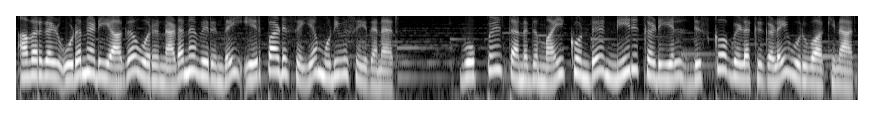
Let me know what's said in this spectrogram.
அவர்கள் உடனடியாக ஒரு நடன விருந்தை ஏற்பாடு செய்ய முடிவு செய்தனர். ஒப்பிள் தனது மை கொண்டு நீருக்கடியில் டிஸ்கோ விளக்குகளை உருவாக்கினார்.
